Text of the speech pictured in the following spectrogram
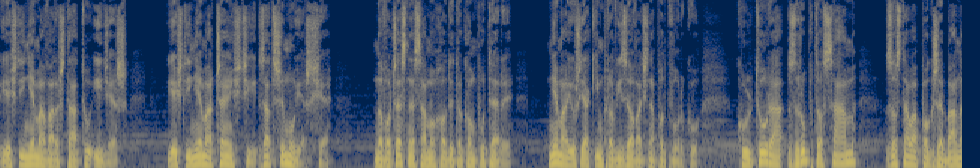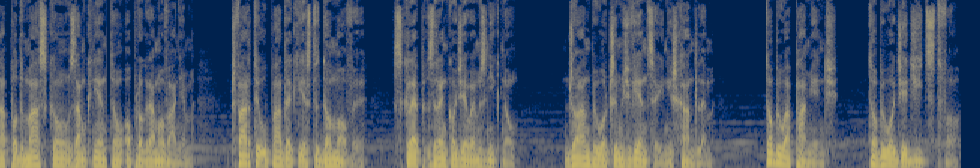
Jeśli nie ma warsztatu, idziesz. Jeśli nie ma części, zatrzymujesz się. Nowoczesne samochody to komputery. Nie ma już jak improwizować na podwórku. Kultura zrób to sam została pogrzebana pod maską zamkniętą oprogramowaniem. Czwarty upadek jest domowy. Sklep z rękodziełem zniknął. Joan było czymś więcej niż handlem. To była pamięć, to było dziedzictwo.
